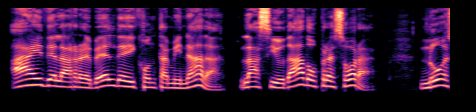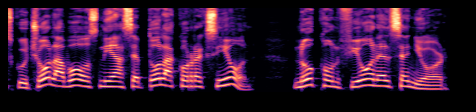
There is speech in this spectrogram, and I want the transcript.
Ay de la rebelde y contaminada, la ciudad opresora. No escuchó la voz ni aceptó la corrección. No confió en el Señor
